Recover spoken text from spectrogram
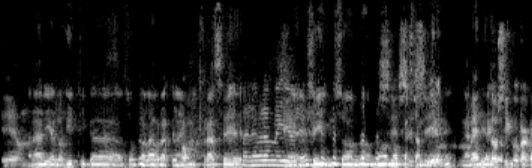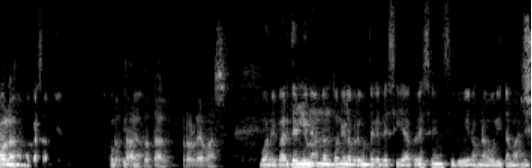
Canarias, logística, son palabras que la misma frase. Palabras mayores. sí, son, no, no, no casan bien. Mentos y Coca-Cola. No casan bien. Total, total, problemas. Bueno, y para ir terminando, Antonio, la pregunta que te decía Presen, si tuvieras una bolita más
